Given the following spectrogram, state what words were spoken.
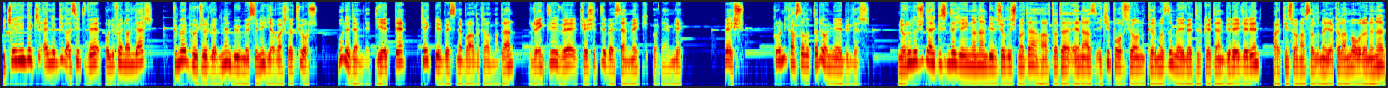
İçeriğindeki ellegik asit ve polifenoller tümör hücrelerinin büyümesini yavaşlatıyor. Bu nedenle diyette tek bir besine bağlı kalmadan renkli ve çeşitli beslenmek önemli. 5. Kronik hastalıkları önleyebilir. Nöroloji dergisinde yayınlanan bir çalışmada haftada en az 2 porsiyon kırmızı meyve tüketen bireylerin Parkinson hastalığına yakalanma oranının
